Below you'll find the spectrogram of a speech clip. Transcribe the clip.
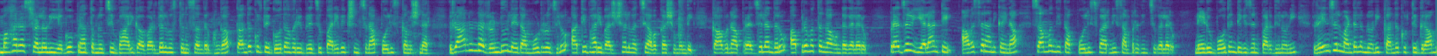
మహారాష్ట్రలోని ఎగువ ప్రాంతం నుంచి భారీగా వరదలు వస్తున్న సందర్భంగా కందకుర్తి గోదావరి బ్రిడ్జ్ పర్యవేక్షించిన పోలీస్ కమిషనర్ రానున్న రెండు లేదా మూడు రోజులు అతి భారీ వర్షాలు వచ్చే అవకాశం ఉంది. కావున ప్రజలందరూ అప్రమత్తంగా ఉండగలరు. ప్రజలు ఎలాంటి అవసరానికైనా సంబంధిత పోలీస్ వారిని సంప్రదించగలరు. నేడు బోధన్ డివిజన్ పరిధిలోని రేంజల్ మండలంలోని కందకుర్తి గ్రామ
